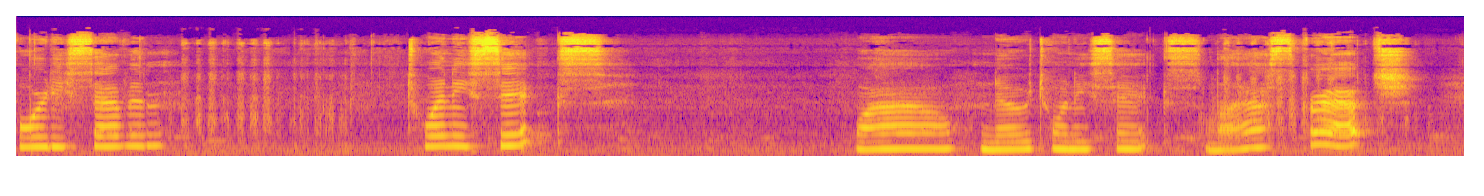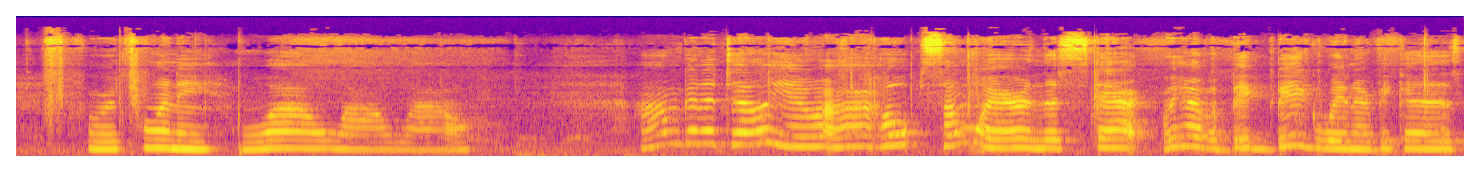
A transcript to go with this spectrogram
47, 26, wow, no 26, last scratch for a 20, wow, wow, wow. I'm gonna tell you, I hope somewhere in this stack we have a big, big winner because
